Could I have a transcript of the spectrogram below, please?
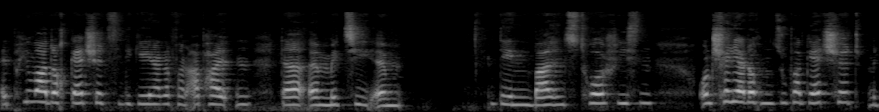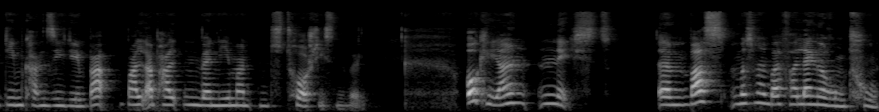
El Primo hat auch Gadgets, die die Gegner davon abhalten, damit sie ähm, den Ball ins Tor schießen. Und Shelly hat auch ein super Gadget, mit dem kann sie den ba Ball abhalten, wenn jemand ins Tor schießen will. Okay, dann nächst. Ähm, was muss man bei Verlängerung tun?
